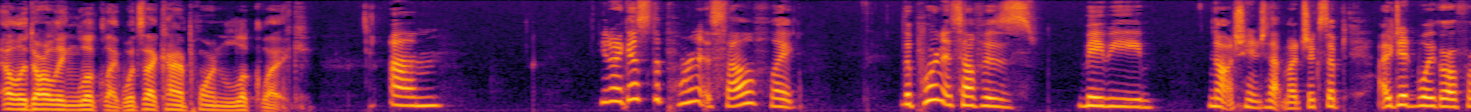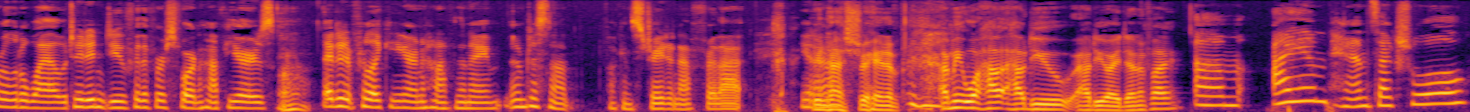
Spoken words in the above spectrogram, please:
Ela Darling look like? What's that kind of porn look like? Um, you know, I guess the porn itself, like, the porn itself is maybe not changed that much, except I did boy girl for a little while, which I didn't do for the first four and a half years. Oh. I did it for like a year and a half, and then I, I'm just not fucking straight enough for that. You know? You're not straight enough. I mean, well, how how do you how do you identify? Um, I am pansexual.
